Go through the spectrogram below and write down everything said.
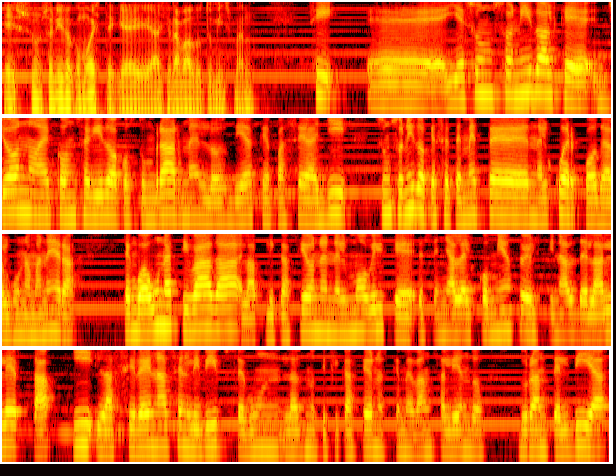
Es un sonido como este que has grabado tú misma, ¿no? Sí, eh, y es un sonido al que yo no he conseguido acostumbrarme en los días que pasé allí. Es un sonido que se te mete en el cuerpo de alguna manera. Tengo aún activada la aplicación en el móvil que te señala el comienzo y el final de la alerta y las sirenas en Lviv, según las notificaciones que me van saliendo durante el día,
